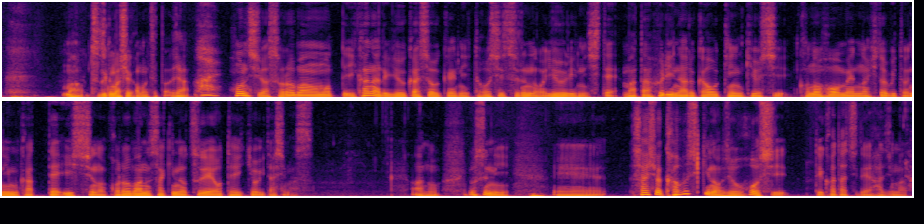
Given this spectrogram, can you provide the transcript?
まあ続きましょうかもうちょっと。じゃあはい。本誌はそろばんを持っていかなる有価証券に投資するのを有利にしてまた不利なるかを研究しこの方面の人々に向かって一種の転ばぬ先の杖を提供いたします。あの要するに、えー最初は株式の情報誌っていう形で始まって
